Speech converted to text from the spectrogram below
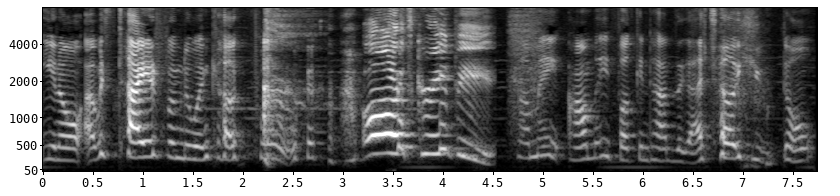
you know, I was tired from doing kung fu. Oh, it's creepy! how many, how many fucking times I gotta tell you, don't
